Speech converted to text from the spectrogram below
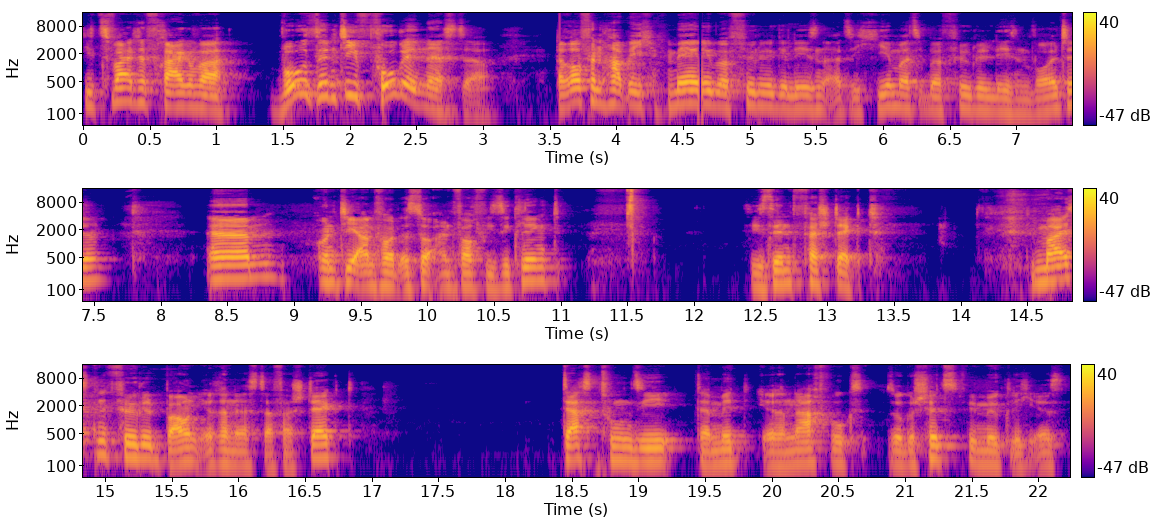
Die zweite Frage war, wo sind die Vogelnester? Daraufhin habe ich mehr über Vögel gelesen, als ich jemals über Vögel lesen wollte. Ähm, und die Antwort ist so einfach, wie sie klingt. Sie sind versteckt. Die meisten Vögel bauen ihre Nester versteckt. Das tun sie, damit ihr Nachwuchs so geschützt wie möglich ist.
